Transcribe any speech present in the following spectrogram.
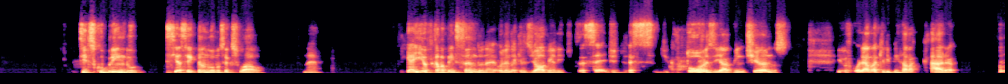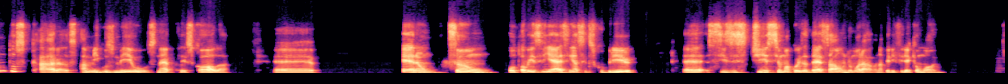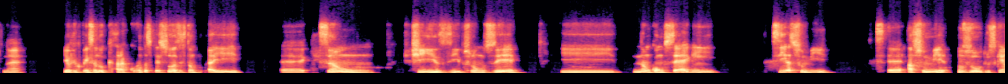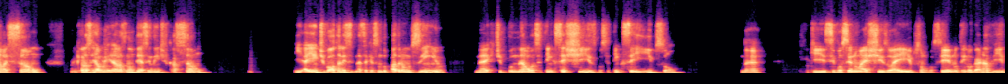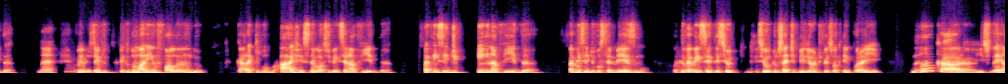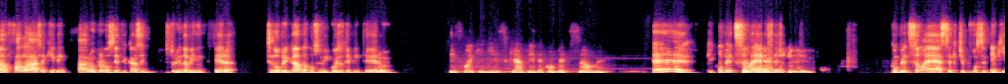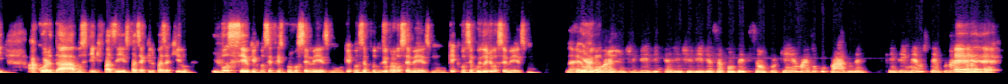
se descobrindo, se aceitando homossexual, né? E aí eu ficava pensando, né, olhando aqueles jovens ali de, 17, de, de 14 a 20 anos, eu olhava aquilo e pensava, cara, quantos caras, amigos meus, na época da escola, é, eram, são, ou talvez viessem a se descobrir é, se existisse uma coisa dessa onde eu morava, na periferia que eu moro, né? Eu fico pensando, cara, quantas pessoas estão por aí é, que são X, Y, Z e não conseguem se assumir, é, assumir os outros quem elas são, porque elas realmente elas não têm essa identificação. E aí a gente volta nesse, nessa questão do padrãozinho, né? Que tipo, não, você tem que ser X, você tem que ser Y, né? Que se você não é X ou é Y, você não tem lugar na vida, né? Eu lembro sempre, sempre do Marinho falando, cara, que bobagem esse negócio de vencer na vida. Vai vencer de quem na vida? Vai vencer de você mesmo? Você vai vencer desse, desse outro 7 bilhões de pessoas que tem por aí. Não, cara, isso daí é uma falácia que inventaram para você ficar se destruindo a vida inteira, sendo obrigado a consumir coisa o tempo inteiro. E foi que disse que a vida é competição, né? É, que competição é essa? Que competição é essa? Que tipo, você tem que acordar, você tem que fazer isso, fazer aquilo, fazer aquilo. E você, o que, que você fez por você mesmo? O que, que você produziu para você mesmo? O que, que você cuidou de você mesmo? Né? E agora um... a gente vive a gente vive essa competição por quem é mais ocupado, né? Quem tem menos tempo na é. vida.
